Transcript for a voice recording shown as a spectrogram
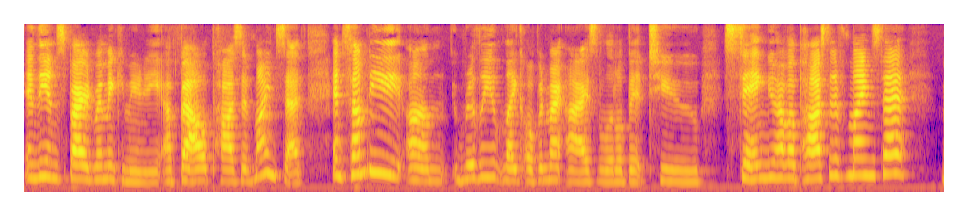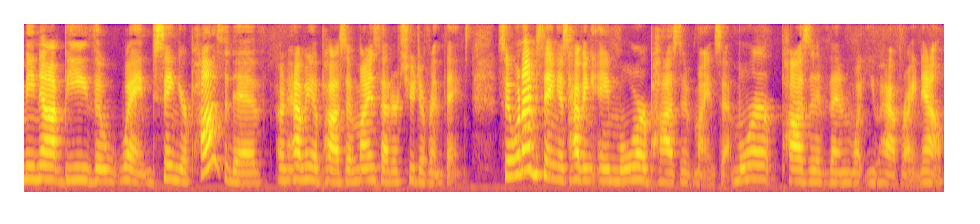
in the inspired women community about positive mindsets. And somebody um, really like opened my eyes a little bit to saying you have a positive mindset may not be the way. Saying you're positive and having a positive mindset are two different things. So, what I'm saying is having a more positive mindset, more positive than what you have right now,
